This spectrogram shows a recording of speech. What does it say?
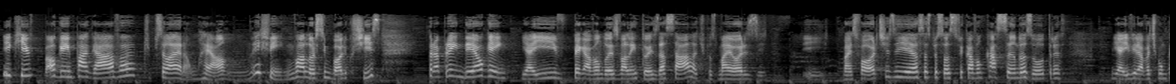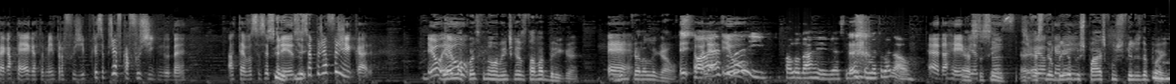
e que alguém pagava, tipo, sei lá, era um real, enfim, um valor simbólico X, pra prender alguém. E aí pegavam dois valentões da sala, tipo, os maiores e, e mais fortes, e essas pessoas ficavam caçando as outras. E aí virava tipo um pega-pega também pra fugir, porque você podia ficar fugindo, né? Até você ser Sim, preso, e- você podia fugir, cara. Eu, E era eu, uma coisa que normalmente resultava briga. É. Nunca era legal. e- olha, essa eu, daí, falou da rave, essa daí foi muito legal. é da rave, Essa sim. pessoas Essa deu briga querer dos pais com os filhos depois.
